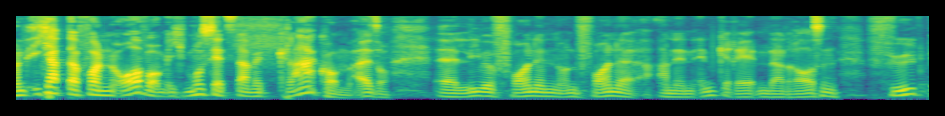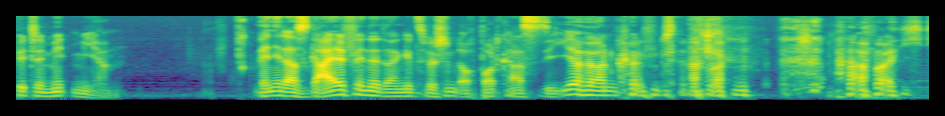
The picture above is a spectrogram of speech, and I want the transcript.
und ich habe davon einen Ohrwurm. Ich muss jetzt damit klarkommen. Also, äh, liebe Freundinnen und Freunde an den Endgeräten da draußen, fühlt bitte mit mir. Wenn ihr das geil findet, dann gibt es bestimmt auch Podcasts, die ihr hören könnt. Aber, aber ich,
